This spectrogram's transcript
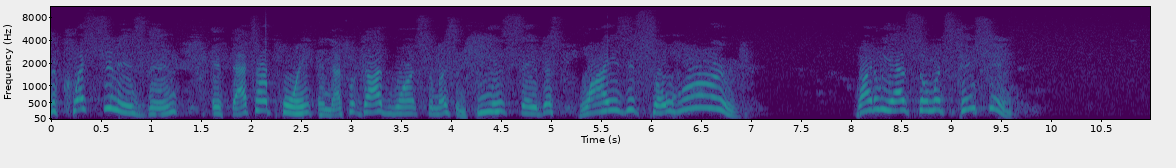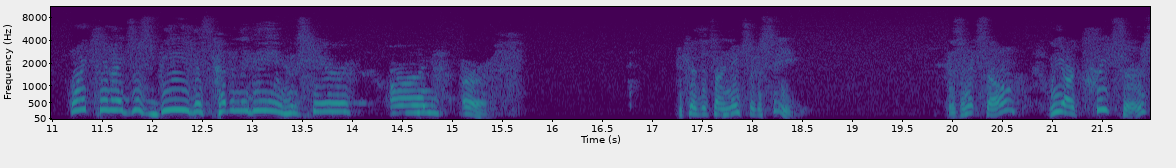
The question is then, if that's our point and that's what God wants from us and He has saved us, why is it so hard? Why do we have so much tension? Why can't I just be this heavenly being who's here on earth? Because it's our nature to see. Isn't it so? We are creatures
